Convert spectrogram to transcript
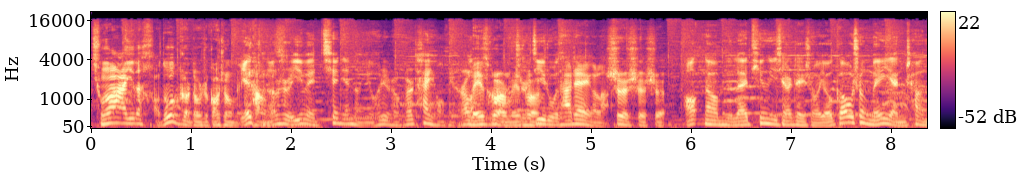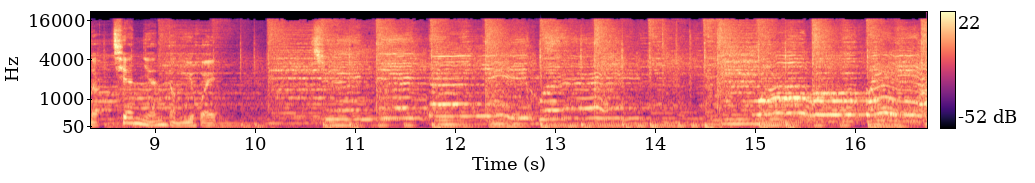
琼瑶阿姨的好多歌都是高胜美唱的也可能。是因为《千年等一回》这首歌太有名了，没错没错只记住他这个了。是是是，好，那我们就来听一下这首由高胜美演唱的《千年等一回》。千年等一回，我无悔啊！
